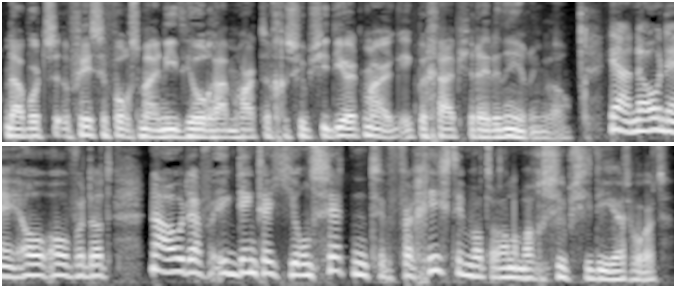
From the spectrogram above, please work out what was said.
Daar wordt vissen volgens mij niet heel ruimhartig gesubsidieerd... maar ik, ik begrijp je redenering wel. Ja, nou nee, over dat. Nou, daar, ik denk dat je je ontzettend vergist in wat er allemaal gesubsidieerd wordt.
